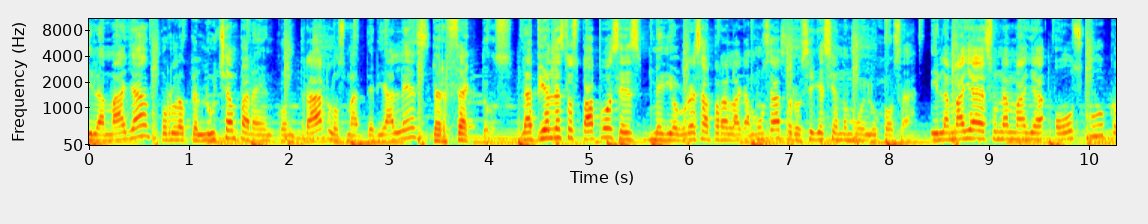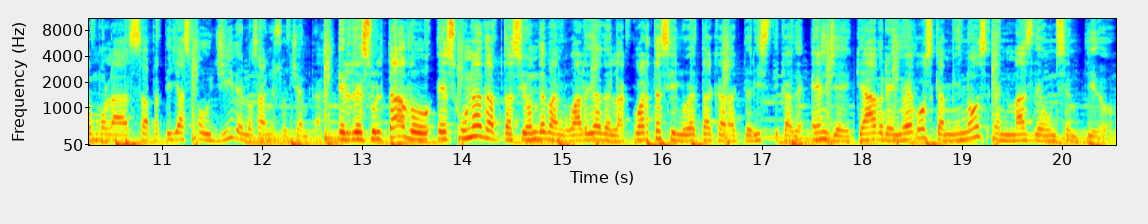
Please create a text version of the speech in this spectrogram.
y la malla, por lo que luchan para encontrar los materiales perfectos. La piel de estos papos es medio gruesa para la gamuza, pero sigue siendo muy lujosa. Y la malla es una malla old school, como las zapatillas OG de los años 80. El resultado es una adaptación de vanguardia de la cuarta silueta característica de MJ, que abre nuevos caminos en más de un sentido.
